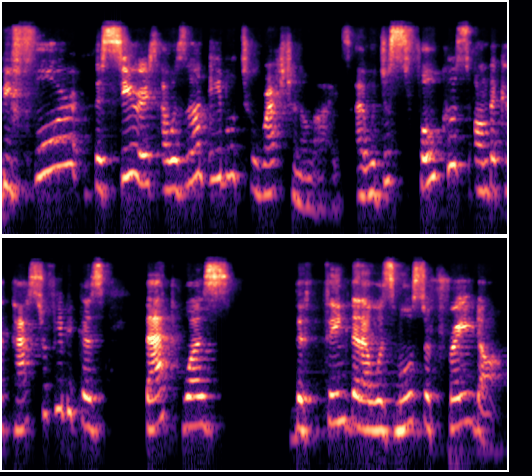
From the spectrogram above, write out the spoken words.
Before the series, I was not able to rationalize. I would just focus on the catastrophe because that was the thing that I was most afraid of.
